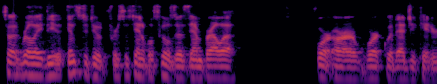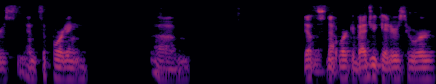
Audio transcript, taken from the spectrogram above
So it really, the Institute for Sustainable Schools is the umbrella for our work with educators and supporting um, yeah, this network of educators who are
